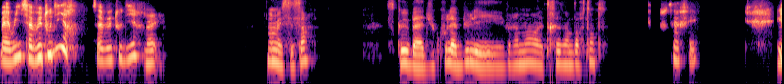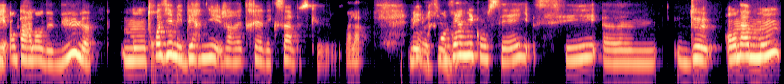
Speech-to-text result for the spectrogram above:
Ben oui, ça veut tout dire. Ça veut tout dire. Oui. Non, mais c'est ça. Parce que bah, du coup, la bulle est vraiment euh, très importante. Tout à fait. Et en parlant de bulle, mon troisième et dernier, j'arrêterai avec ça parce que voilà. Mais mon dernier conseil, c'est euh, de, en amont,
